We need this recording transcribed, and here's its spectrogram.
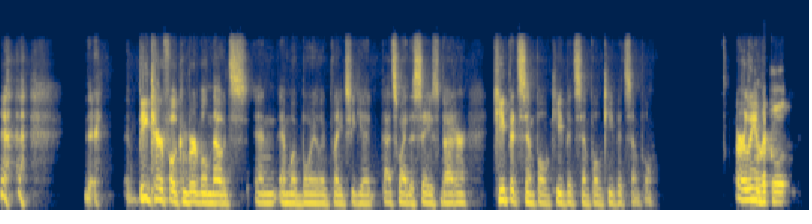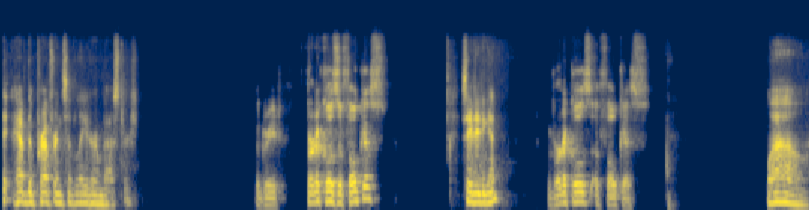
be careful convertible notes and, and what boilerplates you get. That's why the safe's better. Keep it simple, keep it simple, keep it simple. Early Vertical, have the preference of later investors. agreed. Verticals of focus? Say it again. Verticals of focus. Wow.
